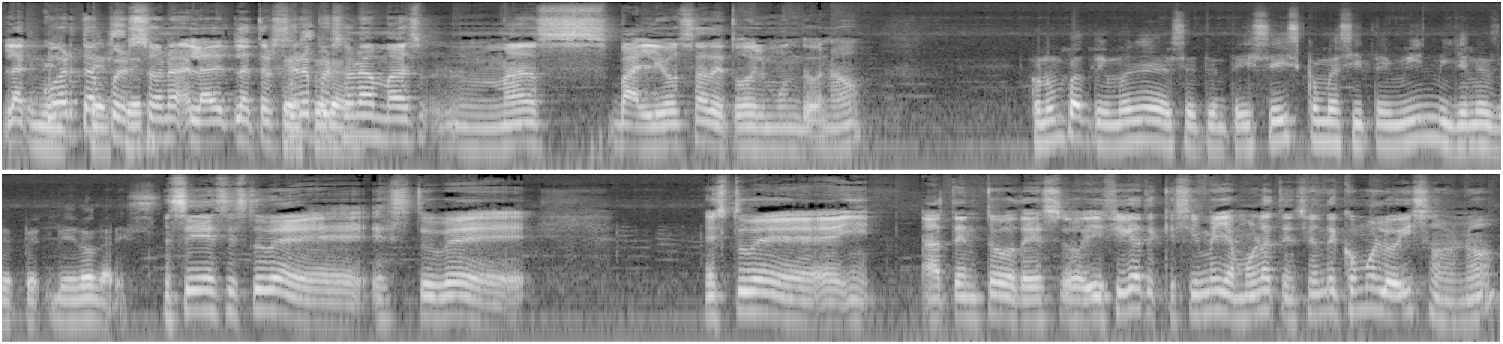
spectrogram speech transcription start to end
la cuarta persona la, tercera, persona más más valiosa de todo el mundo no con un patrimonio de 76,7 mil millones de, dólares. Sí, sí, estuve, estuve, estuve eh, atento de eso y fíjate que sí me llamó la atención de cómo lo hizo, ¿no?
